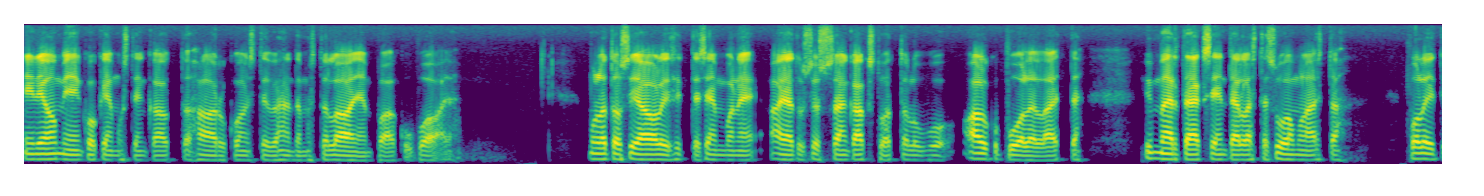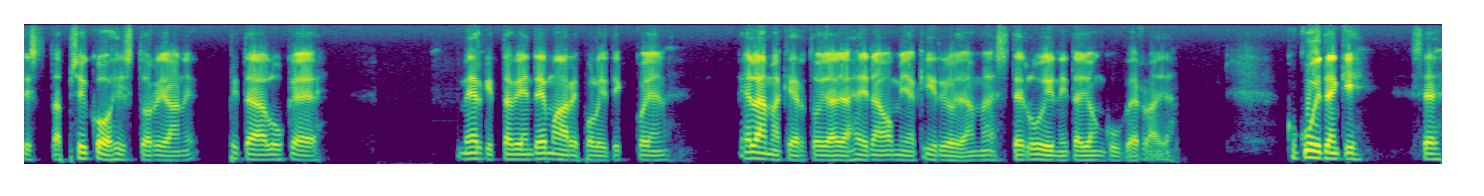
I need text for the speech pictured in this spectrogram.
niiden omien kokemusten kautta haarukoin sitten vähän tämmöistä laajempaa kuvaa. Ja mulla tosiaan oli sitten semmoinen ajatus jossain 2000-luvun alkupuolella, että ymmärtääkseen tällaista suomalaista poliittista psykohistoriaa, niin pitää lukea merkittävien demaaripoliitikkojen elämäkertoja ja heidän omia kirjojaan. Mä sitten luin niitä jonkun verran. Ja kun kuitenkin se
